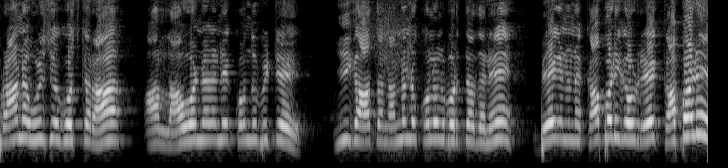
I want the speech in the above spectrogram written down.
ಪ್ರಾಣ ಉಳಿಸೋಗೋಸ್ಕರ ಆ ಲಾವಣ್ಯನೇ ಕೊಂದು ಬಿಟ್ಟೆ. ಈಗ ಆತ ನನ್ನನ್ನು ಕೊಲ್ಲಲು ಬರ್ತಾ ಇದ್ದಾನೆ. ಬೇಗ ನನ್ನ ಕಾಪಾಡಿ ಗೌಡ್ರೆ, ಕಾಪಾಡಿ!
